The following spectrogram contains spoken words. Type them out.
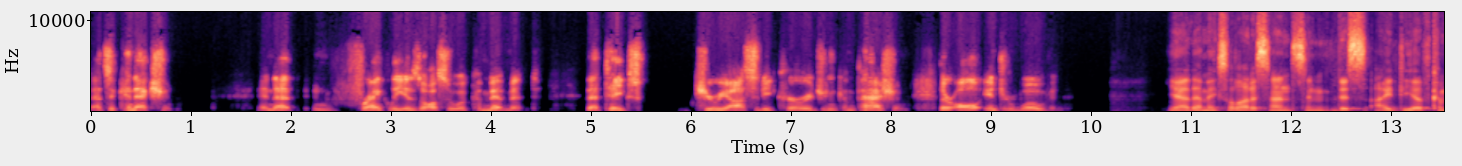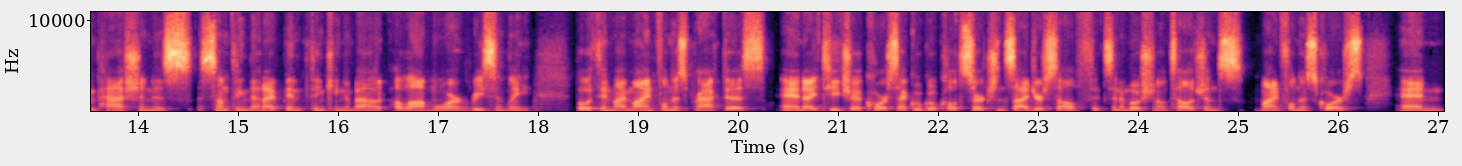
That's a connection. And that and frankly is also a commitment that takes curiosity courage and compassion they're all interwoven yeah, that makes a lot of sense. And this idea of compassion is something that I've been thinking about a lot more recently, both in my mindfulness practice and I teach a course at Google called Search Inside Yourself. It's an emotional intelligence mindfulness course. And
